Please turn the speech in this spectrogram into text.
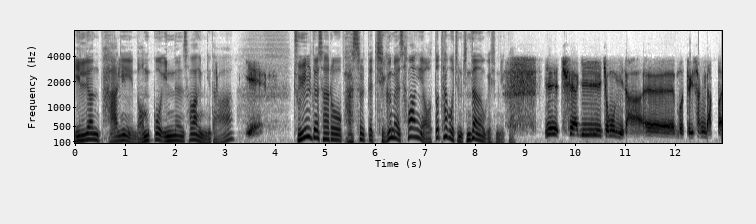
1년 반이 넘고 있는 상황입니다. 예. 주일 대사로 봤을 때 지금의 상황이 어떻다고 지금 진단하고 계십니까? 예, 최악의 경우입니다. 뭐더 이상 나빠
